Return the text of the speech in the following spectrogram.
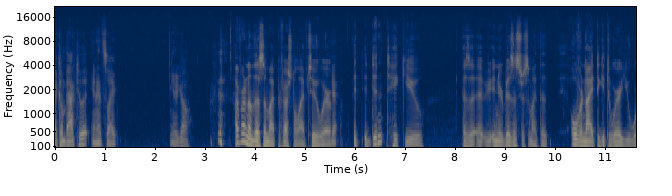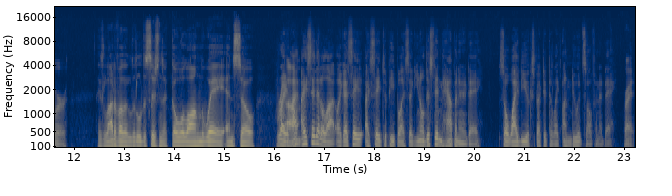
I come back to it, and it's like, here you go. I've run into this in my professional life too, where Yeah. it, it didn't take you as a in your business or something like that overnight to get to where you were. There's a lot of other little decisions that go along the way, and so Right. Um, I, I say that a lot. Like I say, I say to people, I said, you know, this didn't happen in a day. So why do you expect it to like undo itself in a day? right,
